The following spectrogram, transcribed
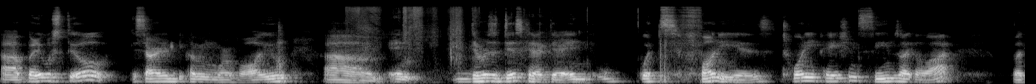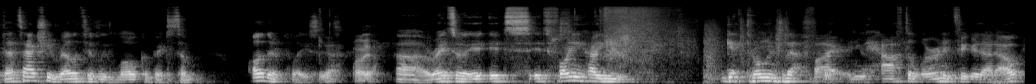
uh, but it was still it started becoming more volume, um, and there was a disconnect there. And what's funny is twenty patients seems like a lot, but that's actually relatively low compared to some other places Yeah. oh yeah uh, right? So it, it's it's funny how you get thrown into that fire and you have to learn and figure that out.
